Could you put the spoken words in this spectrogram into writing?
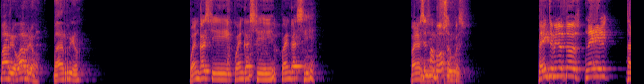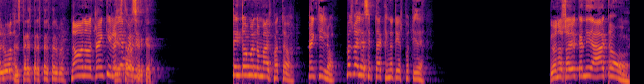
barrio, barrio. barrio. Puengasí, Puengasí, Puengasí. Puengasí es famoso, pues. 20 minutos, Nel, salud. Espera, espera, espera, espera. No, no, tranquilo, Ya ya estaba perdí. cerca. Sí, toma nomás, pato. Tranquilo. Más vale aceptar que no tienes puta idea. Yo no soy el candidato.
